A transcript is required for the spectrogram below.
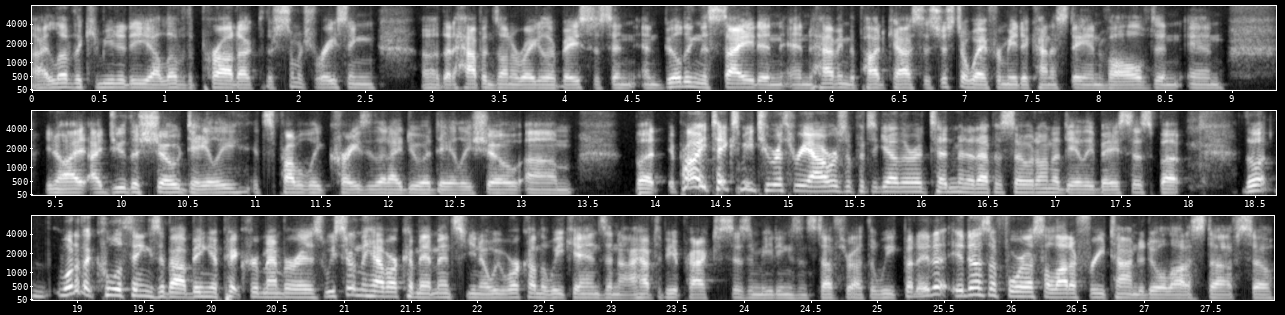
I love the community. I love the product. There's so much racing uh, that happens on a regular basis, and and building the site and and having the podcast is just a way for me to kind of stay involved and and you know, I, I do the show daily. It's probably crazy that I do a daily show. Um, but it probably takes me two or three hours to put together a 10 minute episode on a daily basis. But the, one of the cool things about being a pit crew member is we certainly have our commitments. You know, we work on the weekends and I have to be at practices and meetings and stuff throughout the week, but it, it does afford us a lot of free time to do a lot of stuff. So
